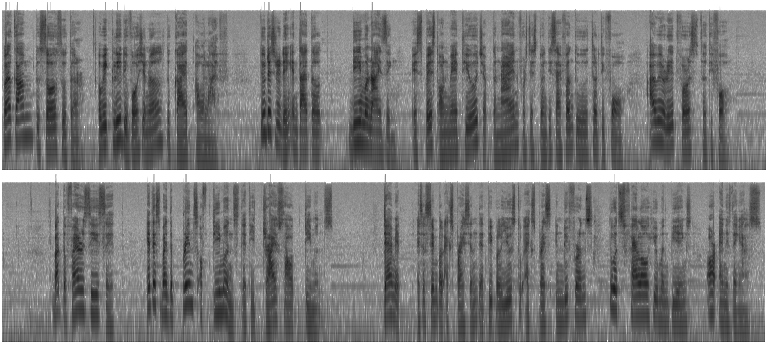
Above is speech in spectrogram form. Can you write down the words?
Welcome to Soul Soother, a weekly devotional to guide our life. Today's reading entitled Demonizing is based on Matthew chapter 9 verses 27 to 34. I will read verse 34. But the Pharisees said, It is by the prince of demons that he drives out demons. Damn it is a simple expression that people use to express indifference towards fellow human beings or anything else.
